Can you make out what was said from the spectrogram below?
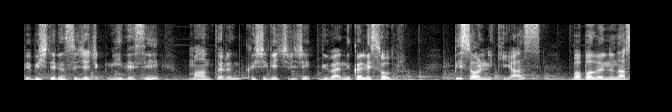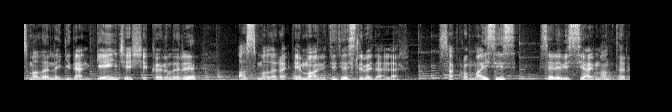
Bebişlerin sıcacık midesi mantarın kışı geçirecek güvenli kalesi olur. Bir sonraki yaz babalarının asmalarına giden genç eşek arıları asmalara emaneti teslim ederler. Saccharomyces cerevisiae mantarı.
